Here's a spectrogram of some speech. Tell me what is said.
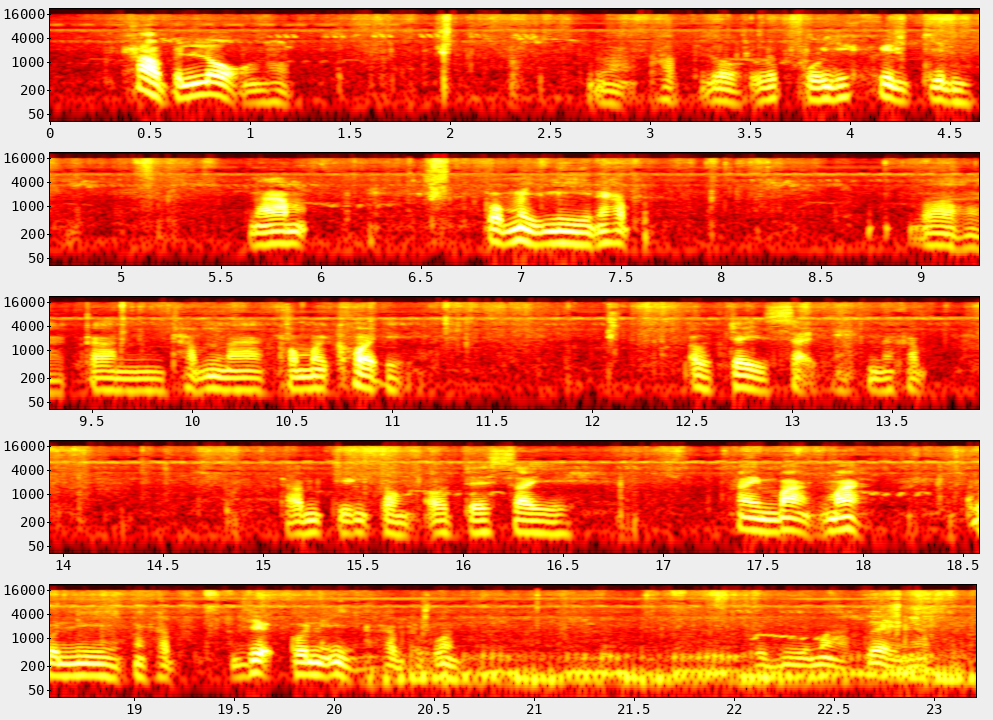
ๆข้าวเป็นโลกครับว่าข้าวเป็นโลกหรือปุ๋ยขึ้นกิน น้ำก็ไม่มีนะครับ ว่าการทำนาเขาไม่ค่อย เอาใจใส่นะครับทำจริงต้องเอาใจใส่ให้มากมากกว่านี้นะครับ เยอะกว่านี้นะครับทุกคนจะดีมากเลยนะครับ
